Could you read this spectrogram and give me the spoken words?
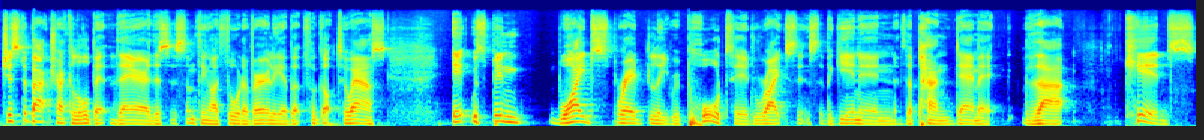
just to backtrack a little bit there, this is something I thought of earlier but forgot to ask. It was been widespreadly reported right since the beginning of the pandemic that kids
